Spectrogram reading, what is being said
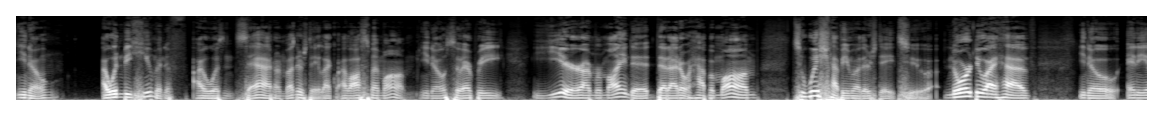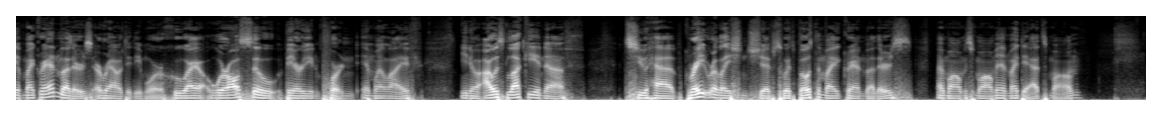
you know, I wouldn't be human if I wasn't sad on Mother's Day. Like I lost my mom, you know. So every year I'm reminded that I don't have a mom to wish Happy Mother's Day to. Nor do I have, you know, any of my grandmothers around anymore, who I were also very important in my life. You know, I was lucky enough to have great relationships with both of my grandmothers, my mom's mom and my dad's mom.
